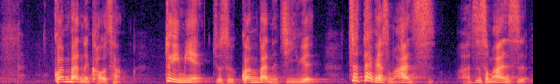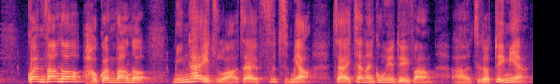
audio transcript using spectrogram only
官办的考场对面就是官办的妓院，这代表什么暗示啊？这什么暗示？官方的好，官方的明太祖啊，在夫子庙，在江南贡院对方啊，这个对面。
